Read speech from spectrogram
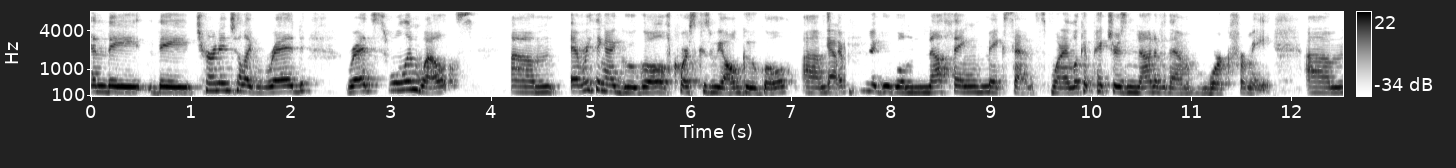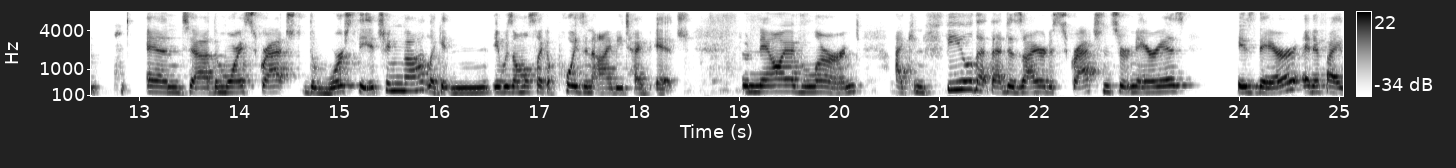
and they they turn into like red red swollen welts. Um, everything I Google, of course, because we all Google. Um, so everything I Google, nothing makes sense. When I look at pictures, none of them work for me. Um, and uh, the more I scratched, the worse the itching got. Like it, it was almost like a poison ivy type itch. So now I've learned I can feel that that desire to scratch in certain areas is there. And if i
